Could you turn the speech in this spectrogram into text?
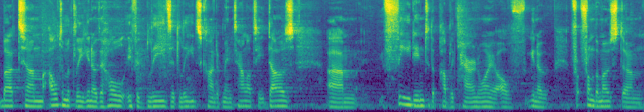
But um, ultimately, you know, the whole if it bleeds, it leads kind of mentality does um, feed into the public paranoia of, you know, fr- from the most. Um,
